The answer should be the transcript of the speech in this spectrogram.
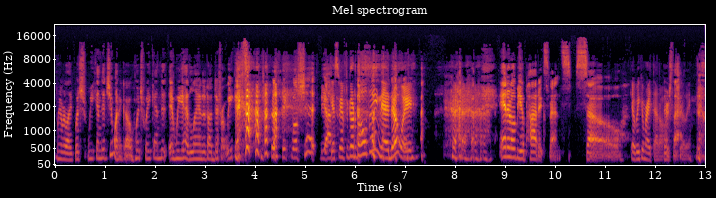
we were like, which weekend did you want to go? Which weekend? And we had landed on different weekends. like, well, shit. Yeah. Guess we have to go to the whole thing then, don't we? and it'll be a pod expense. So yeah, we can write that off. There's that. Surely. Yeah.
